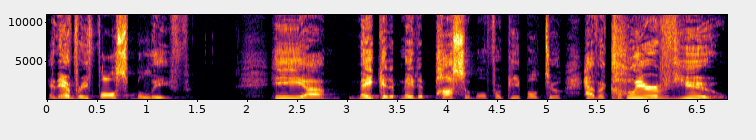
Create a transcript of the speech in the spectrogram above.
and every false belief. He uh, make it, made it possible for people to have a clear view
